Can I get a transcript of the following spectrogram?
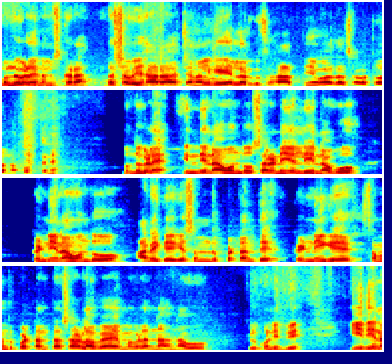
ಬಂಧುಗಳೇ, ನಮಸ್ಕಾರ. ದಶವಿಹಾರ ಚಾನಲ್ಗೆ ಎಲ್ಲರಿಗೂ ಸಹ ಆತ್ಮೀಯವಾದ ಸ್ವಾಗತವನ್ನು ಕೊಡ್ತೇನೆ. ಬಂಧುಗಳೇ, ಇಂದಿನ ಒಂದು ಸರಣಿಯಲ್ಲಿ ನಾವು ಕಣ್ಣಿನ ಒಂದು ಆರೈಕೆಗೆ ಸಂಬಂಧಪಟ್ಟಂತೆ, ಕಣ್ಣಿಗೆ ಸಂಬಂಧಪಟ್ಟಂತ ಸರಳ ವ್ಯಾಯಾಮಗಳನ್ನು ನಾವು ತಿಳ್ಕೊಂಡಿದ್ವಿ. ಈ ದಿನ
